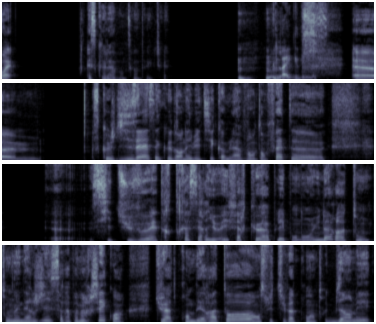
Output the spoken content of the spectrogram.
Ouais. Est-ce que la vente est intellectuelle? Like this. ce que je disais, c'est que dans les métiers comme la vente, en fait, euh, si tu veux être très sérieux et faire que appeler pendant une heure, ton, ton énergie, ça va pas marcher, quoi. Tu vas te prendre des râteaux, ensuite tu vas te prendre un truc bien, mais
